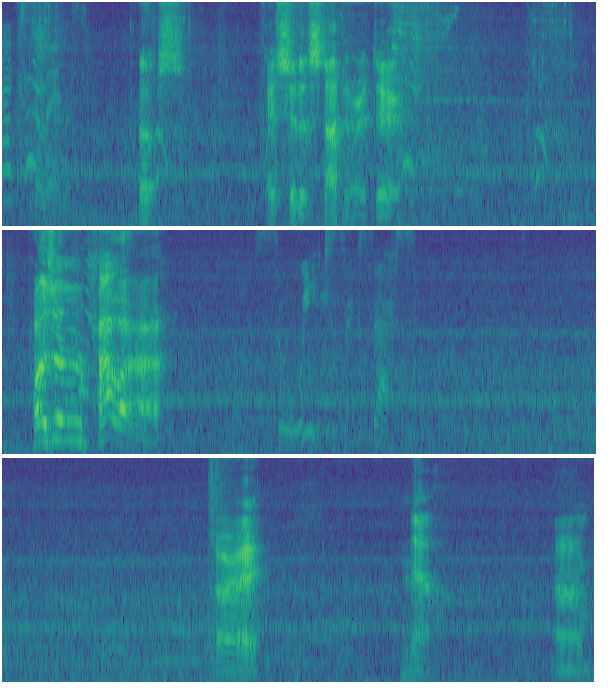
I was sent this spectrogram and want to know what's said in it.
Excellent. Oops. I should have stopped it right there. Puzzle power! Sweet Alright. Now. Um.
